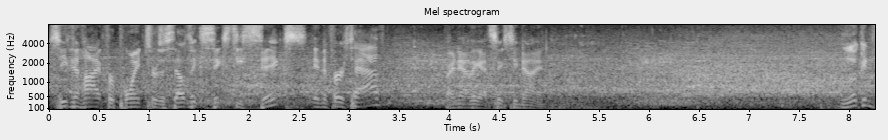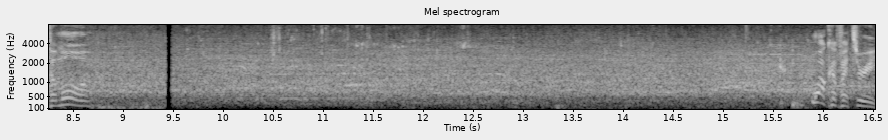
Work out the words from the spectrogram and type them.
Season high for points for the Celtics, 66 in the first half. Right now they got 69. Looking for more. Walker for three.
